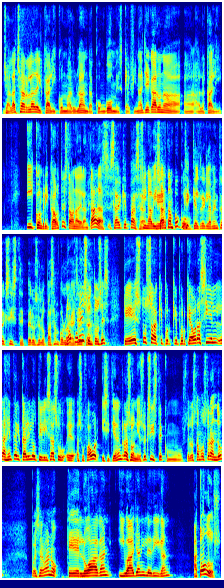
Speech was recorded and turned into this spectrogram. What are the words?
Ya la charla del Cali con Marulanda, con Gómez, que al final llegaron a, a, a la Cali, y con Ricaurte estaban adelantadas. ¿Sabe qué pasa? Sin avisar Que- tampoco. Que, que el reglamento existe, pero se lo pasan por la No galleta. por eso, entonces que esto saque, porque, porque ahora sí el- la gente del Cali lo utiliza a su, eh, a su favor. Y si tienen razón y eso existe, como usted lo está mostrando, pues hermano, que lo hagan y vayan y le digan a todos.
